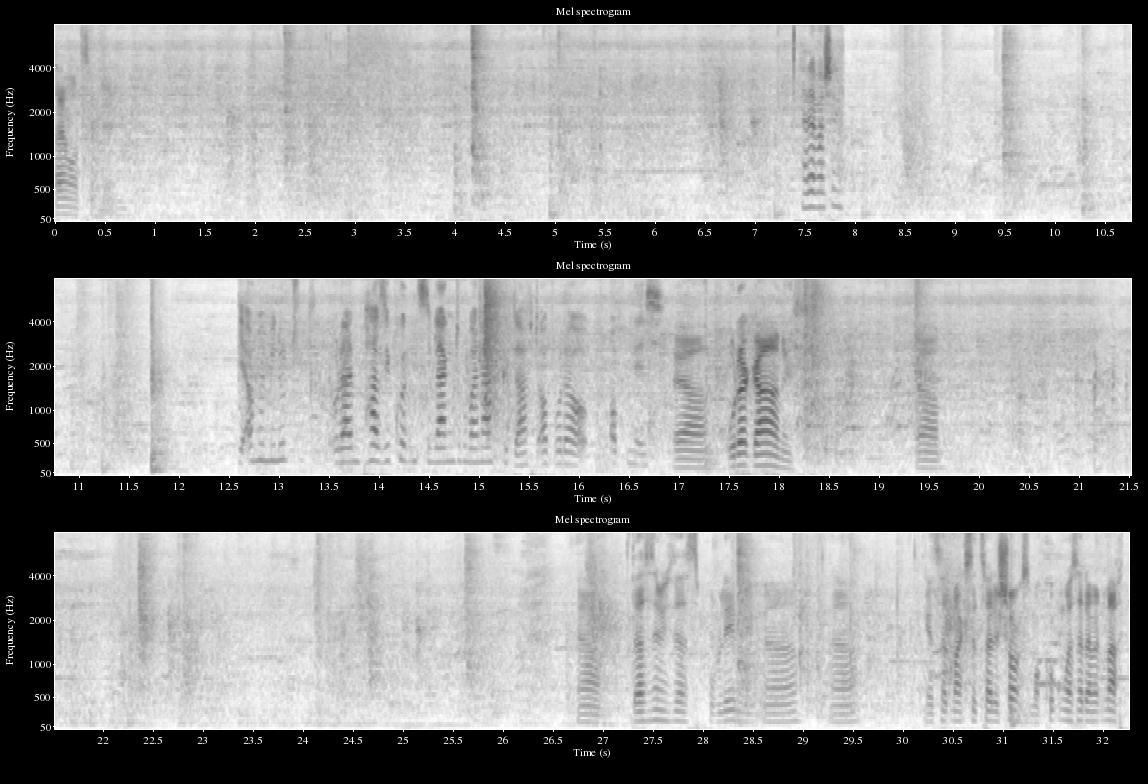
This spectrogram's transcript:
Timeout zu nehmen. Hat er wahrscheinlich ja auch eine Minute oder ein paar Sekunden zu lang drüber nachgedacht, ob oder ob nicht. Ja, oder gar nicht. Ja. Ja, das ist nämlich das Problem. Ja, ja. Jetzt hat Max eine zweite Chance. Mal gucken, was er damit macht.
